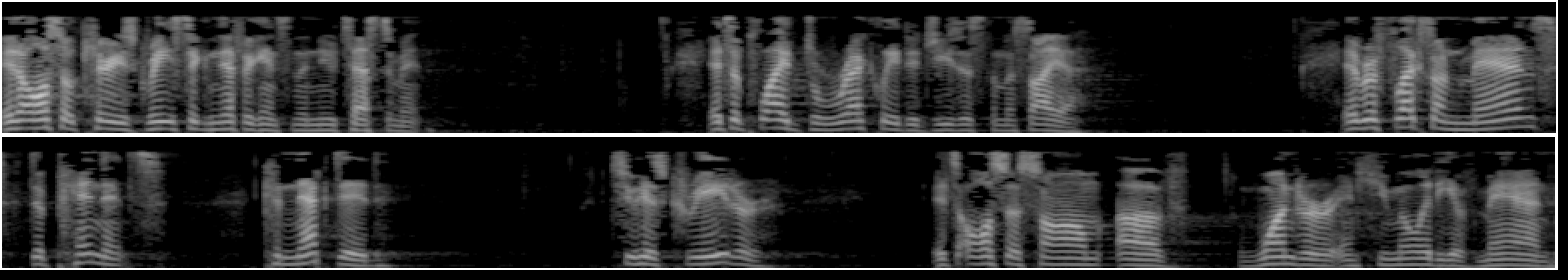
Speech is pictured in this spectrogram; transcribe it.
It also carries great significance in the New Testament. It's applied directly to Jesus the Messiah. It reflects on man's dependence connected to his Creator. It's also a psalm of wonder and humility of man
